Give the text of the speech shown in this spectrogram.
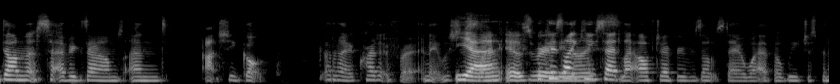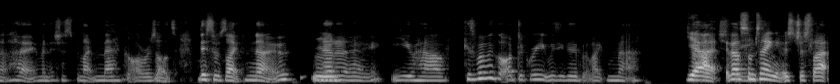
done a set of exams and actually got I don't know credit for it and it was just Yeah, like, it was really because like you said like after every results day or whatever we've just been at home and it's just been like meh got our results this was like no no Mm. no no you have because when we got our degree it was even a bit like meh Yeah. that's what I'm saying. It was just like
